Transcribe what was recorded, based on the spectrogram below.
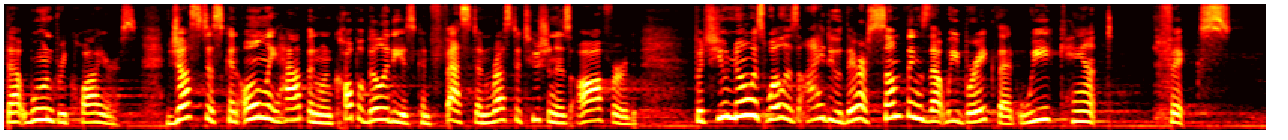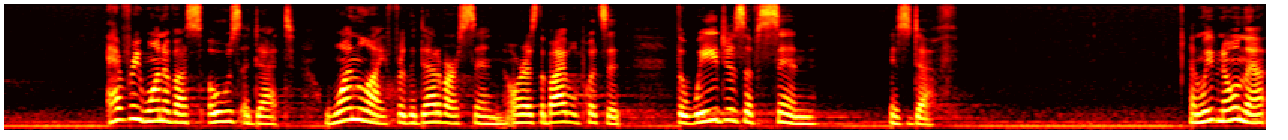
that wound requires. Justice can only happen when culpability is confessed and restitution is offered. But you know as well as I do, there are some things that we break that we can't fix. Every one of us owes a debt, one life for the debt of our sin, or as the Bible puts it, the wages of sin is death. And we've known that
